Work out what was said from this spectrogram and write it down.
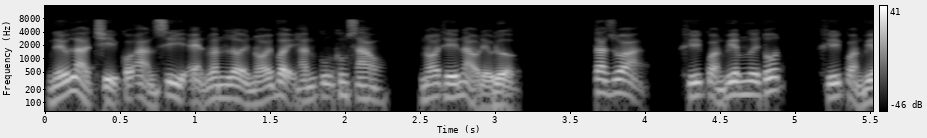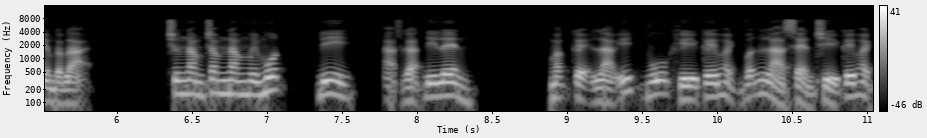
Nếu là chỉ có ạn si ẹn văn lời nói vậy hắn cũng không sao, nói thế nào đều được. Ta dọa, khí quản viêm ngươi tốt, khí quản viêm gặp lại. Chương năm trăm năm mươi mốt, đi ạt gạt đi lên. Mặc kệ là ít vũ khí kế hoạch vẫn là sẻn chỉ kế hoạch,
